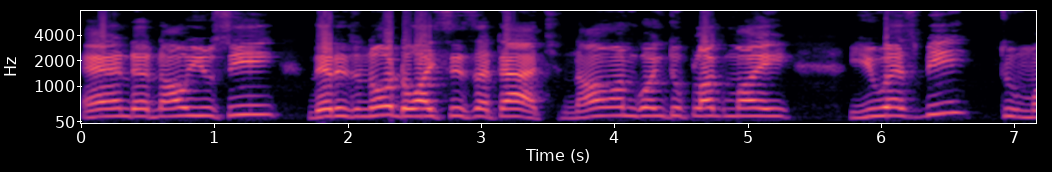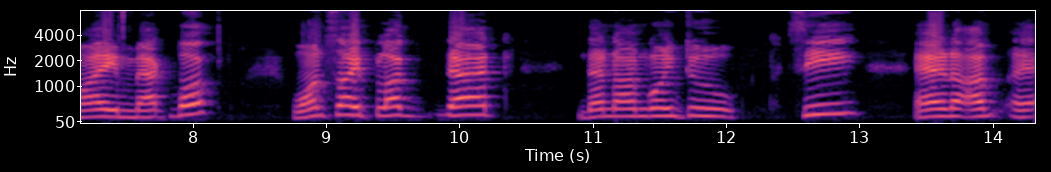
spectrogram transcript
and uh, now you see there is no devices attached. Now I'm going to plug my USB to my MacBook. Once I plug that then I'm going to see and I'm uh,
